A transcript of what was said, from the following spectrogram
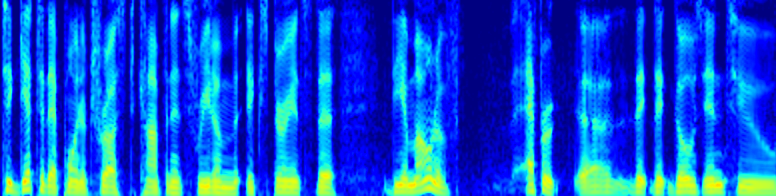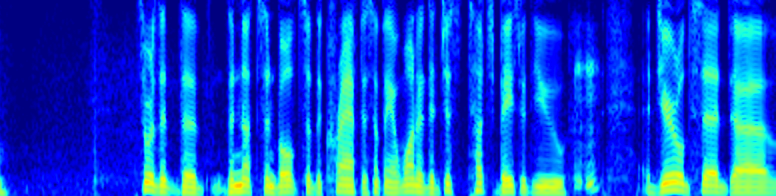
to get to that point of trust, confidence, freedom, experience, the the amount of effort uh, that, that goes into sort of the, the, the nuts and bolts of the craft is something I wanted to just touch base with you. Mm-hmm. Gerald said, uh,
